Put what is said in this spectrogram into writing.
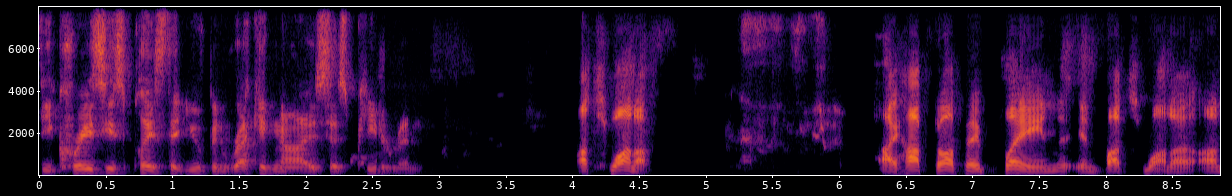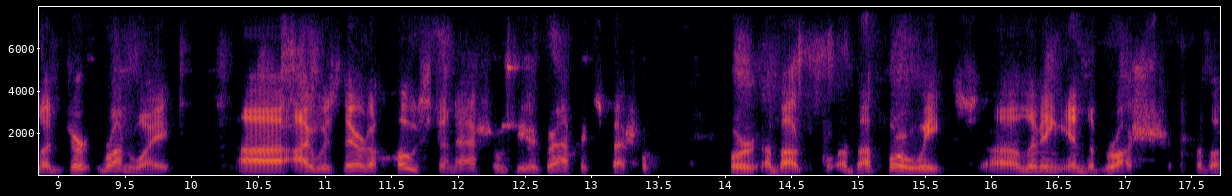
the craziest place that you've been recognized as Peterman. Botswana. I hopped off a plane in Botswana on a dirt runway uh, I was there to host a National Geographic special for about about four weeks, uh, living in the brush, the,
